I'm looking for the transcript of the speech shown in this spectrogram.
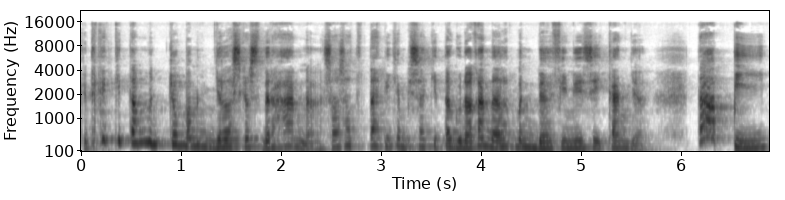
ketika kita mencoba menjelaskan sederhana, salah satu teknik yang bisa kita gunakan adalah mendefinisikannya. Tapi,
